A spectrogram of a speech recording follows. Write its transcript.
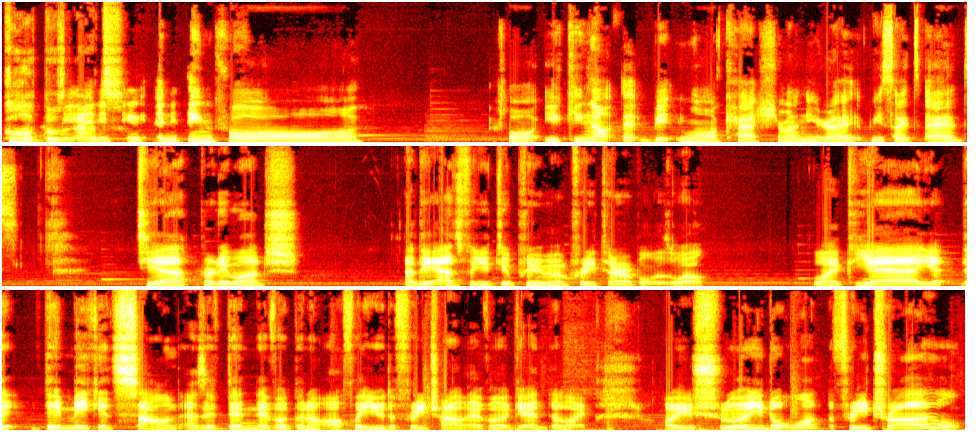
God, those ads. anything anything for for eking out that bit more cash money, right? Besides ads. Yeah, pretty much. And the ads for YouTube Premium are pretty terrible as well. Like, yeah, yeah, they, they make it sound as if they're never gonna offer you the free trial ever again. They're like, Are you sure you don't want the free trial?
